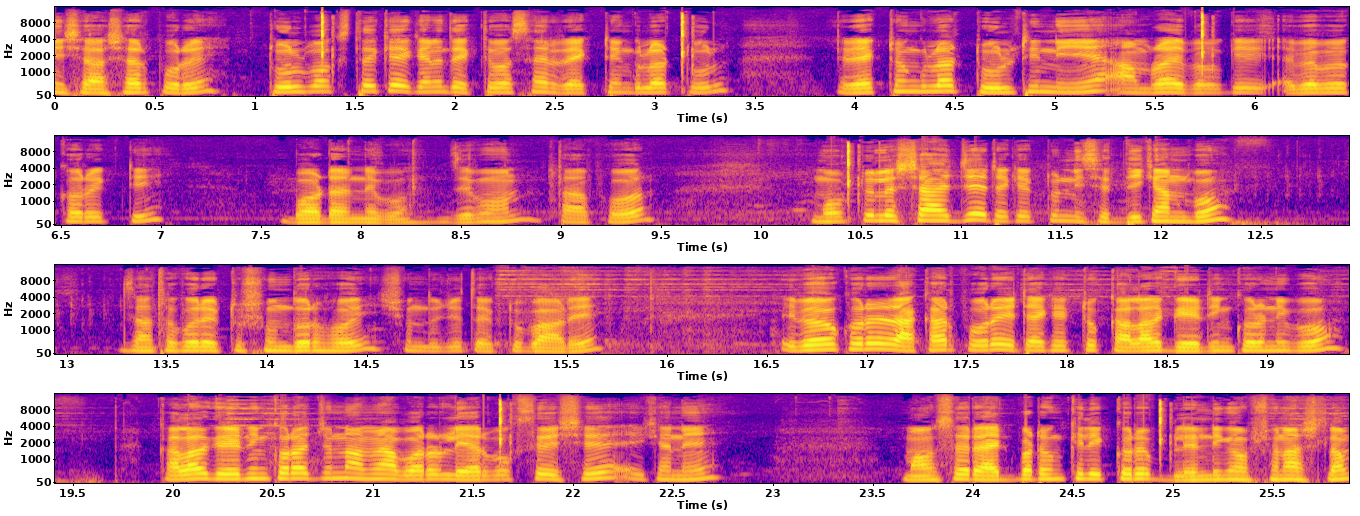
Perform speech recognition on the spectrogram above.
নিচে আসার পরে টুল বক্স থেকে এখানে দেখতে পাচ্ছেন রেক্টেঙ্গুলার টুল রেক্টেঙ্গুলার টুলটি নিয়ে আমরা এভাবে এভাবে করে একটি বর্ডার নেব। যেমন তারপর মুভ টুলের সাহায্যে এটাকে একটু নিচের দিকে আনব। যাতে করে একটু সুন্দর হয়, সৌন্দর্যতা একটু বাড়ে। এভাবে করে রাখার পরে এটাকে একটু কালার গ্রেডিং করে নিব। কালার গ্রেডিং করার জন্য আমি আবারও লেয়ার বক্সে এসে এখানে মাউসের রাইট বাটন ক্লিক করে ব্লেন্ডিং অপশন আসলাম।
